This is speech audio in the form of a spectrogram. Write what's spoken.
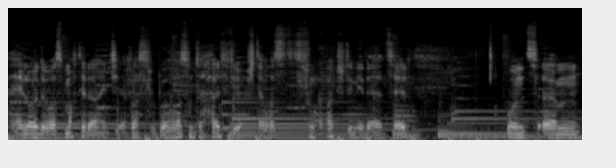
hey Leute, was macht ihr da eigentlich? Was, über was unterhaltet ihr euch da? Was ist das für ein Quatsch, den ihr da erzählt? Und ähm,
